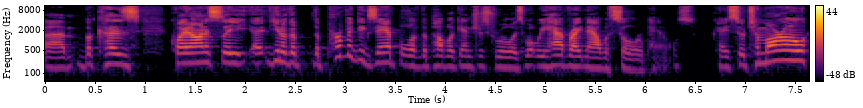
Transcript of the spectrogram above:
Um, because, quite honestly, uh, you know, the, the perfect example of the public interest rule is what we have right now with solar panels. Okay, so tomorrow,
